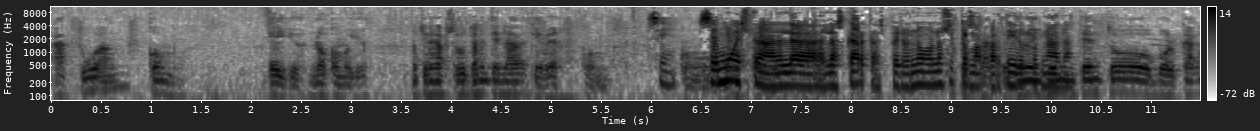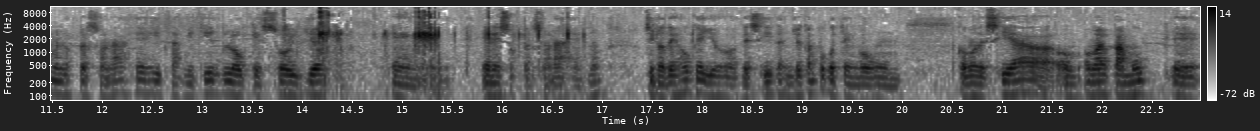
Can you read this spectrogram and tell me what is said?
actúan como ellos, no como yo. No tienen absolutamente nada que ver con... Sí, se muestran las cartas, pero no, no se toma partido por nada. Yo intento volcarme en los personajes y transmitir lo que soy yo en, esos personajes, ¿no? Si lo dejo que ellos decidan, yo tampoco tengo un... Como decía Omar Pamuk, eh,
